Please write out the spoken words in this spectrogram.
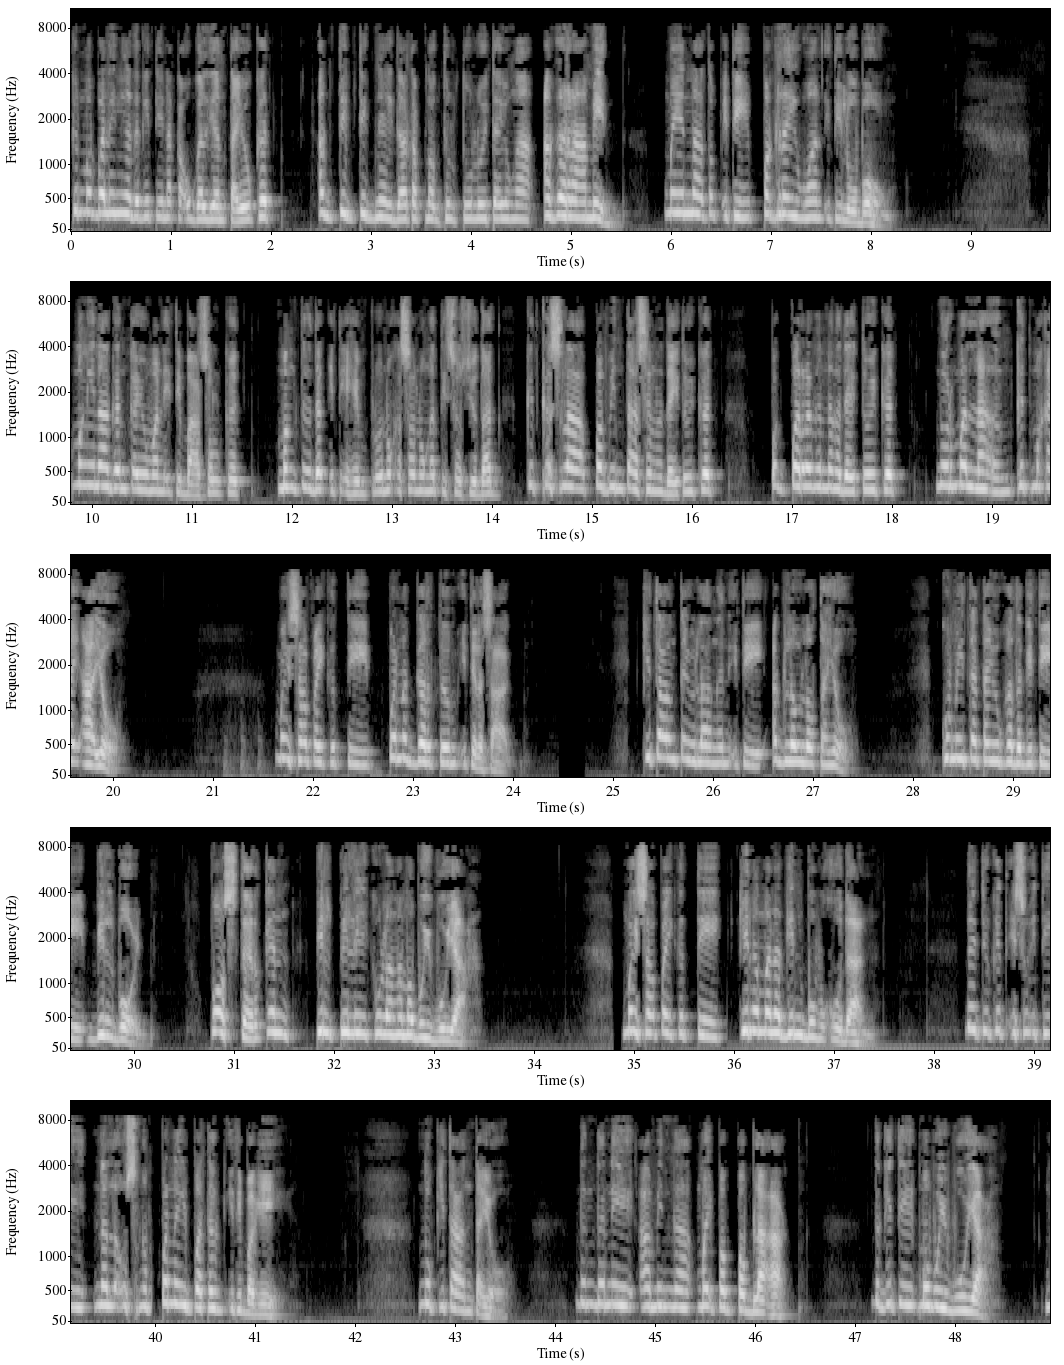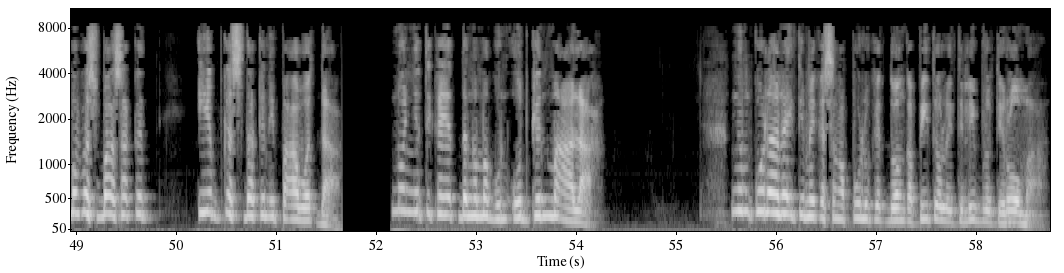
Kun mabalin nga dagiti nakaugalyan tayo ket agtigtig na idatap nagtultuloy tayo nga agaramid, may natop iti pagraywan iti lubong. Manginagan kayo man iti basol ket mangtedak iti ehemplo no kasano nga ti sosyudad ket kasla papintasan na daytoy ket pagparangan na nga daytoy ket normal laeng ket makayayo. May sapay ket ti panaggartem iti lasag. Kitaan tayo langan iti aglawlaw tayo. Kumita tayo kadag iti billboard, poster ken pilpelikula nga mabuybuya. May sapay ket ti kinamanagin bubukudan. Dahito ket iso iti nalaos nga panayipatag iti bagi. No kitaan tayo, dandani amin nga may pagpablaak. Dagiti mabuybuya, mabasbasa ket iibkas da ken ipaawat da. No niya ti kayat da nga magunod ken maala. Ngam kuna na iti may kasangapulo ket duang kapitulo iti libro ti Roma,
